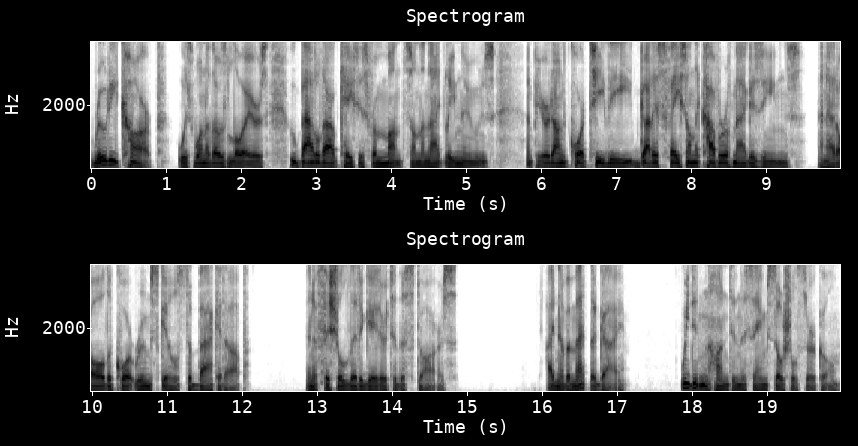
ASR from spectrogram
Rudy Karp was one of those lawyers who battled out cases for months on the nightly news, appeared on court TV, got his face on the cover of magazines, and had all the courtroom skills to back it up. An official litigator to the stars. I'd never met the guy. We didn't hunt in the same social circle.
